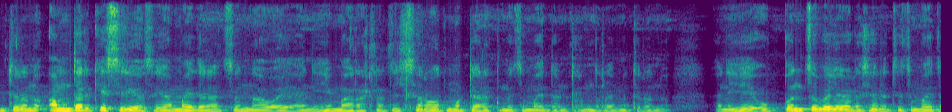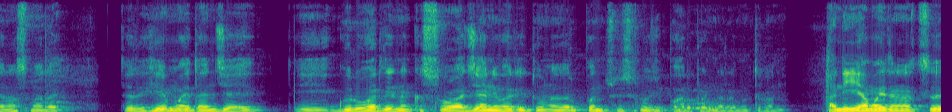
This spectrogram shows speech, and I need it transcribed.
मित्रांनो आमदार केसरी असं या मैदानाचं नाव आहे आणि हे महाराष्ट्रातील सर्वात मोठ्या रकमेचं मैदान ठरणार आहे मित्रांनो. आणि हे ओपनचं बैलगाडा शर्यतीचं मैदान असणार आहे. तर हे मैदान जे आहे ते गुरुवार दिनांक सोळा जानेवारी दोन हजार पंचवीस रोजी पार पडणार आहे मित्रांनो. आणि या मैदानाचं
